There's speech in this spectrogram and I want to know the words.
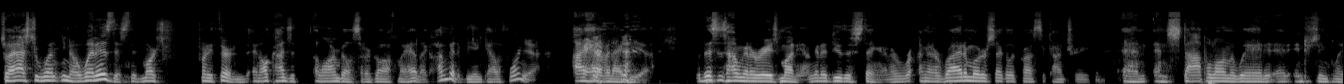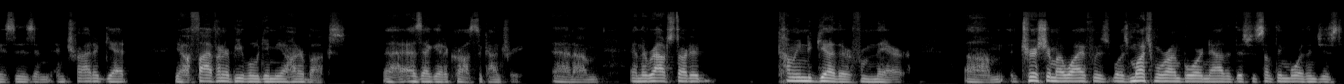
So I asked her when, you know, when is this? That March 23rd, and, all kinds of alarm bells started go off my head. Like I'm going to be in California. I have an idea. So this is how I'm going to raise money. I'm going to do this thing. I'm going to, I'm going to ride a motorcycle across the country and and stop along the way at, at interesting places and and try to get you know 500 people to give me 100 bucks uh, as I get across the country. And um and the route started coming together from there. Um, Trisha, my wife, was was much more on board now that this was something more than just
